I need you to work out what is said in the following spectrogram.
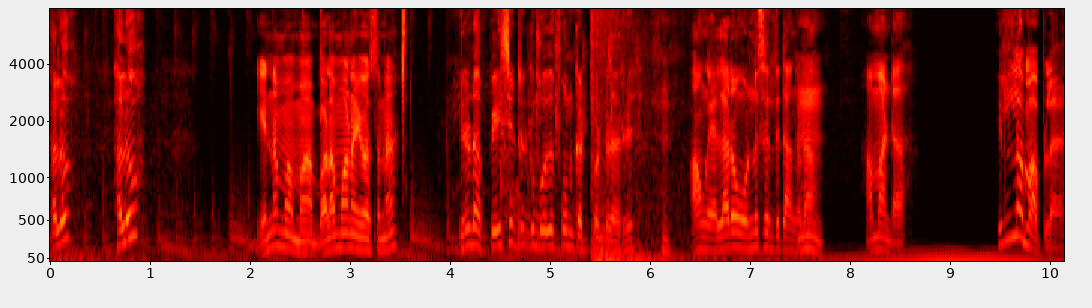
ஹலோ? ஹலோ? என்ன மாமா பலமான யோசனை? என்னடா பேசிட்டு இருக்கும்போது ஃபோன் கட் பண்றாரு? அவங்க எல்லாரும் ஒன்று சேர்ந்துட்டாங்கடா. ம். ஆமாண்டா. இல்ல மாப்ள.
